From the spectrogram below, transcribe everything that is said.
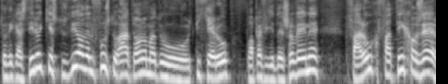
το δικαστήριο και στους δύο αδελφούς του. Α, το όνομα του τυχερού που απέφυγε το Ισόβια είναι Φαρούχ Φατί Χοζέρ.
